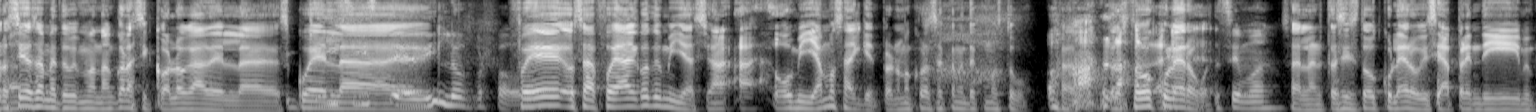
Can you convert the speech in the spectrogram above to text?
Pero sí, o sea, me, mandaron con la psicóloga de la escuela. ¿Qué hiciste? eh, Dilo, por favor. Fue, o sea, fue algo de humillación. Ah, ah, Humillamos a alguien, pero no me acuerdo exactamente cómo estuvo. O sea, pero estuvo culero, güey. Simón. O sea, la neta sí estuvo culero y sí aprendí. Me,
